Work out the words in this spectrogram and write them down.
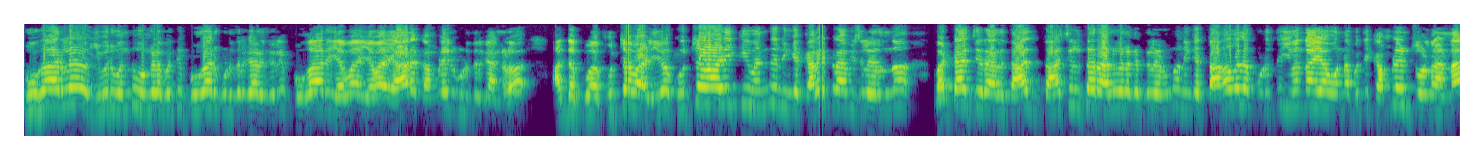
புகார்ல இவர் வந்து உங்களை பத்தி புகார் கொடுத்துருக்காருன்னு சொல்லி புகார் எவன் எவன் யார கம்ப்ளைண்ட் கொடுத்துருக்காங்களோ அந்த பு- குற்றவாளியோ குற்றவாளிக்கு வந்து நீங்க கலெக்டர் ஆபீஸ்ல இருந்தும் வட்டாட்சியர் தா- தாசில்தார் அலுவலகத்துல இருந்தும் நீங்க தகவலை கொடுத்து இவன் தான் உன்னை பத்தி கம்ப்ளைண்ட் சொல்றான்னா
